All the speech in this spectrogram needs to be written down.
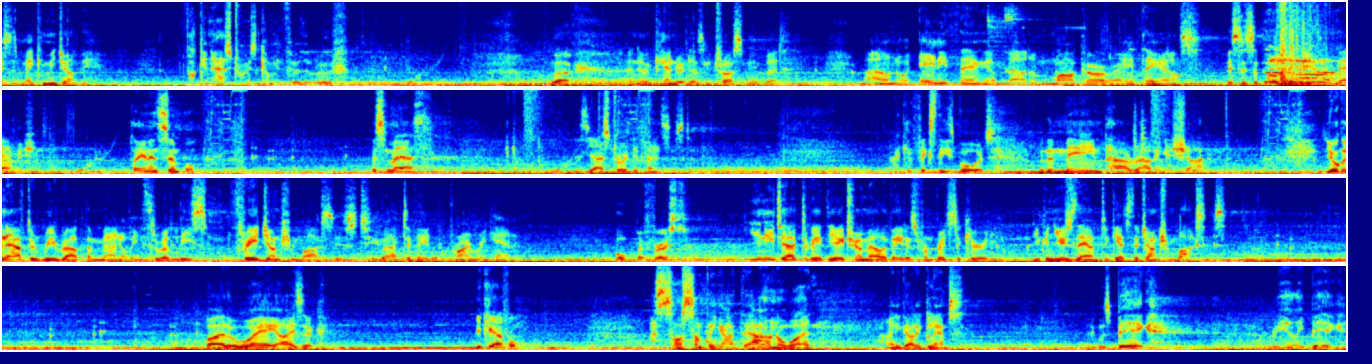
place is making me jumpy. Fucking asteroids coming through the roof. Look, I know Kendra doesn't trust me, but I don't know anything about a marker or anything else. This is supposed to be a repair mission. Plain and simple. This mess is the asteroid defense system. I can fix these boards, but the main power routing is shot. You're gonna have to reroute them manually through at least three junction boxes to activate the primary cannon. Oh, but first, you need to activate the atrium elevators from bridge security. You can use them to get to the junction boxes. By the way, Isaac, be careful. I saw something out there. I don't know what. I only got a glimpse. It was big. Really big.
